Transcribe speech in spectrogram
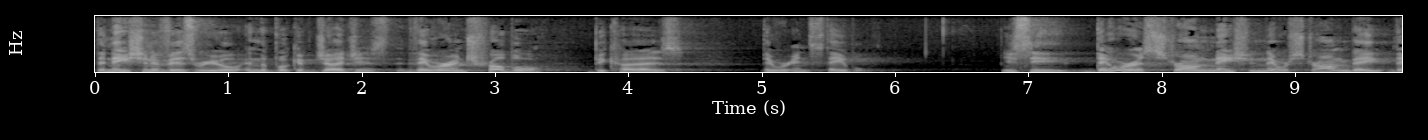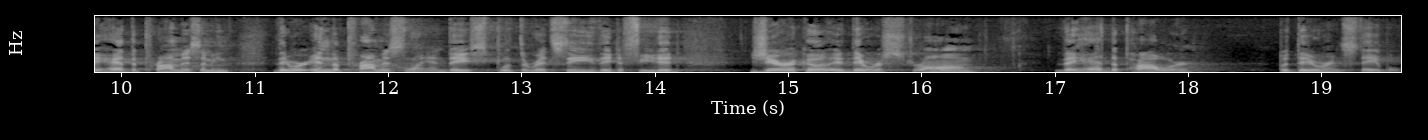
The nation of Israel in the book of Judges, they were in trouble because they were unstable. You see, they were a strong nation. They were strong. They, they had the promise. I mean, they were in the promised land. They split the Red Sea, they defeated Jericho. They, they were strong. They had the power, but they were unstable.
